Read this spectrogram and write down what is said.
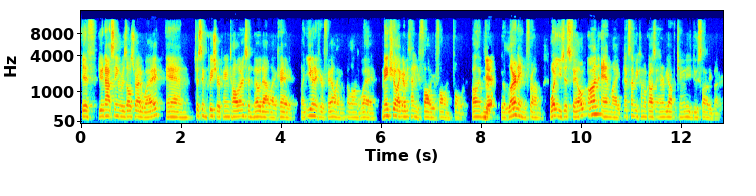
if you're not seeing results right away and just increase your pain tolerance and know that like hey like even if you're failing along the way make sure like every time you fall you're falling forward falling yeah. forward. you're learning from what you just failed on and like next time you come across an interview opportunity you do slightly better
